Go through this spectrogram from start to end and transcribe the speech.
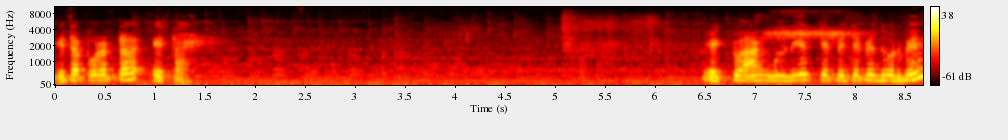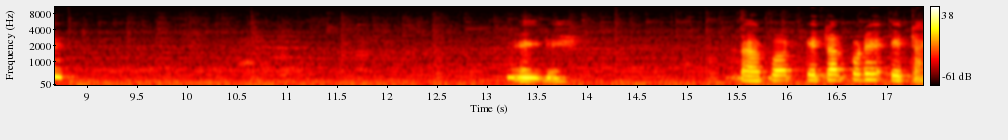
এটা পরেরটা, এটা। একটু আঙ্গুল দিয়ে চেপে চেপে ধরবে। এই যে। তারপর এটার পরে এটা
